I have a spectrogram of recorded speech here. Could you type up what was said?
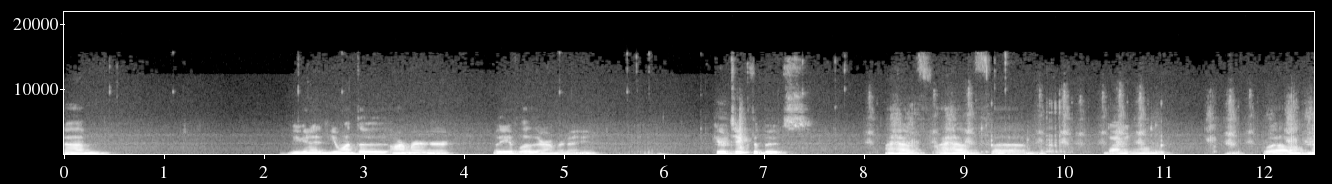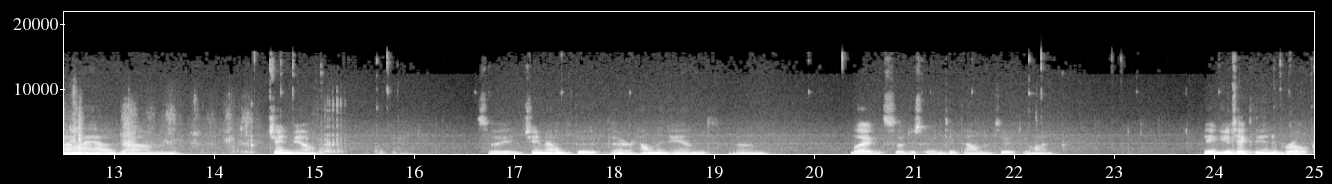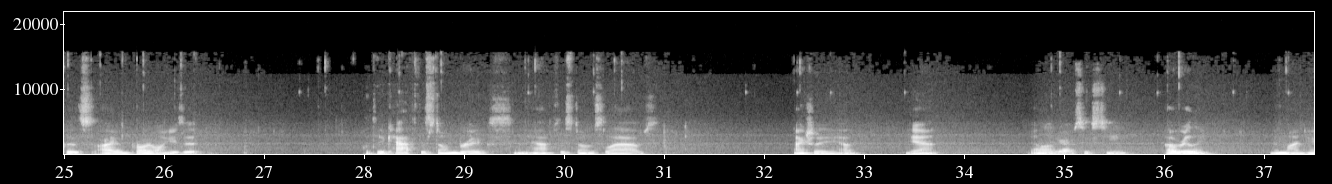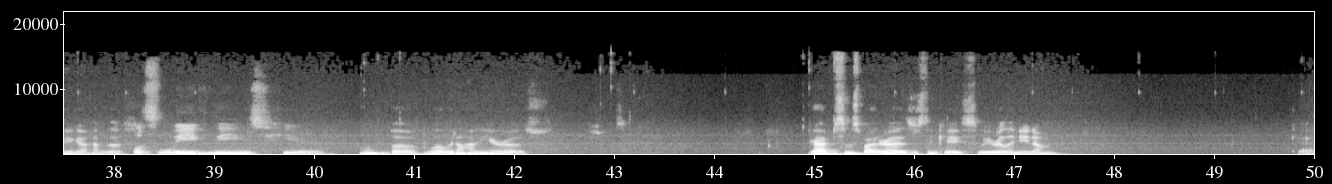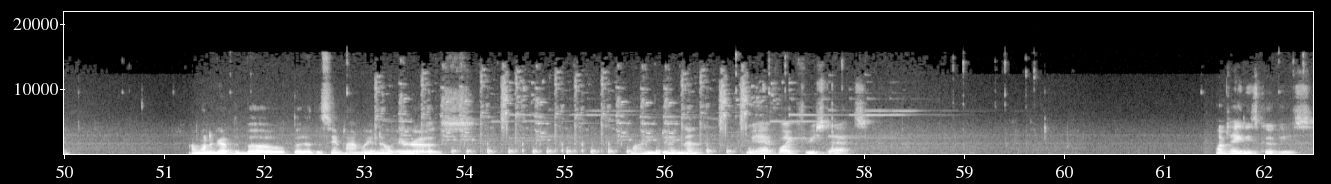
Um, you gonna you want the armor or? Well, you have leather armor, don't you? Here, take the boots. I have I have um. Diamond helmet. Well, no, I have um, chainmail. So chainmail boot or helmet and um, legs. So just go ahead and take the helmet too if you want. Hey, you take the ender pearl because I probably won't use it. I'll take half the stone bricks and half the stone slabs. Actually, uh, yeah. I'll only grab 16. Oh, really? Never mind. Here you go. Have those. Let's leave these here. I want the bow. Well, we don't have any arrows. Grab some spider eyes just in case we really need them. Okay. I want to grab the bow, but at the same time we have no arrows. Why are you doing that? We have like three stacks. I'm taking these cookies.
